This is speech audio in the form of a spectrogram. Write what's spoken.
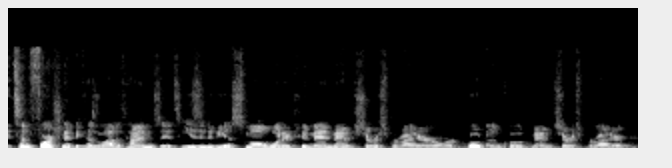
it's unfortunate because a lot of times it's easy to be a small one or two man managed service provider or quote unquote managed service provider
